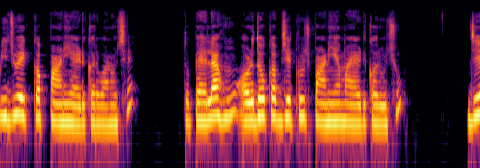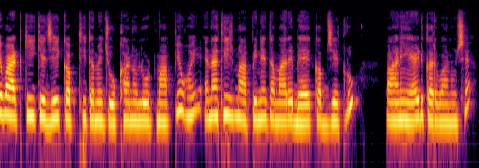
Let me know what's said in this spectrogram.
બીજું એક કપ પાણી એડ કરવાનું છે. તો પહેલાં હું અડધો કપ જેટલું જ પાણી એમાં એડ કરું છું. જે વાટકી કે જે કપથી તમે ચોખાનો લોટ માપ્યો હોય, એનાથી જ માપીને તમારે બે કપ જેટલું પાણી એડ કરવાનું છે.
